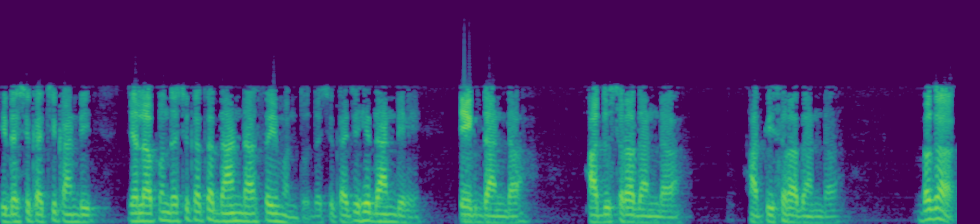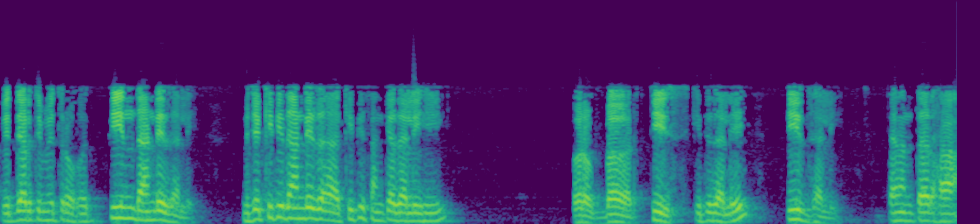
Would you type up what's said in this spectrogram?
ही दशकाची कांडी ज्याला आपण दशकाचा दांडा असंही म्हणतो. दशकाचे हे दांडे आहे एक दांडा हा दुसरा दांडा हा तिसरा दांडा. बघा विद्यार्थी मित्र हो तीन दांडे झाले. म्हणजे किती दांडे किती संख्या झाली ही? बरोबर तीस. किती झाली? तीस झाली. त्यानंतर हा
